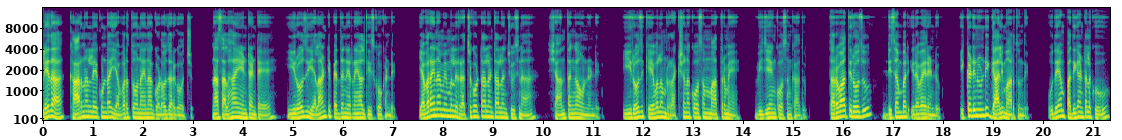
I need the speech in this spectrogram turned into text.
లేదా కారణం లేకుండా ఎవరితోనైనా గొడవ జరగవచ్చు. నా సలహా ఏంటంటే ఈరోజు ఎలాంటి పెద్ద నిర్ణయాలు తీసుకోకండి. ఎవరైనా మిమ్మల్ని రెచ్చగొట్టాలంటాలని చూసినా శాంతంగా ఉండండి. ఈరోజు కేవలం రక్షణ కోసం మాత్రమే విజయం కోసం కాదు. తర్వాతి రోజు డిసెంబర్ ఇరవై రెండు. ఇక్కడి నుండి గాలి మారుతుంది. ఉదయం పది గంటలకు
